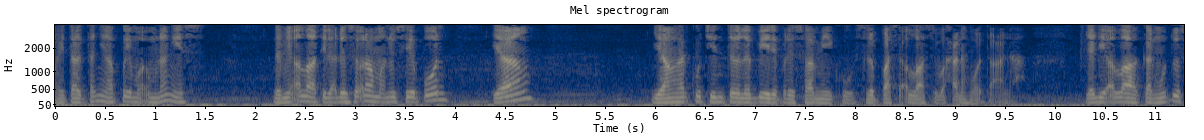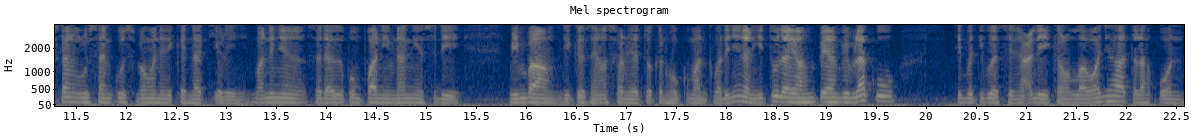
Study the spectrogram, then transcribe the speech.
Wanita tanya apa yang buat menangis? Demi Allah tidak ada seorang manusia pun yang yang aku cinta lebih daripada suamiku selepas Allah Subhanahu Wa Taala. Jadi Allah akan memutuskan urusanku sebagaimana dikehendaki olehnya. Maknanya saudara perempuan ini menangis sedih, bimbang jika Sayyidina Osman menjatuhkan hukuman kepadanya. Dan itulah yang hampir-hampir berlaku. Tiba-tiba Sayyidina Ali Allah wajah telah pun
